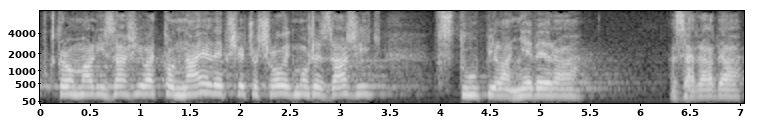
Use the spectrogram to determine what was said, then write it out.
v ktorom mali zažívať to najlepšie, čo človek môže zažiť, vstúpila nevera, zrada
